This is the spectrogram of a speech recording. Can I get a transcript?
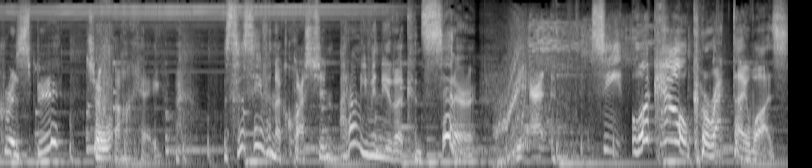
Crispy? Okay. Is this even a question? I don't even need to consider. The See, look how correct I was.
